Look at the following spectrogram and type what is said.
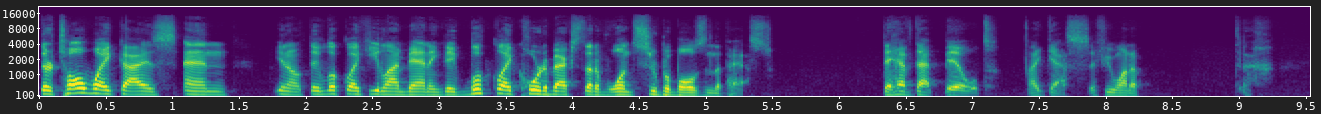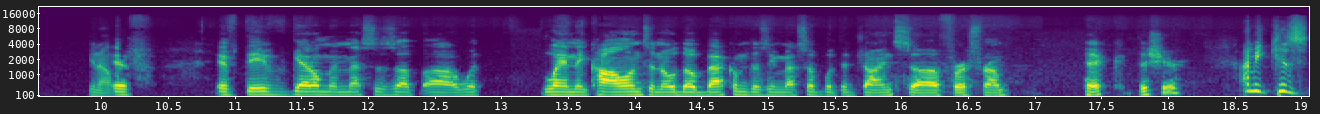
they're tall white guys and you know, they look like Eli Manning. They look like quarterbacks that have won Super Bowls in the past. They have that build, I guess, if you want to, you know. If if Dave Gettleman messes up uh, with Landon Collins and Odell Beckham, does he mess up with the Giants' uh, first round pick this year? I mean, because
